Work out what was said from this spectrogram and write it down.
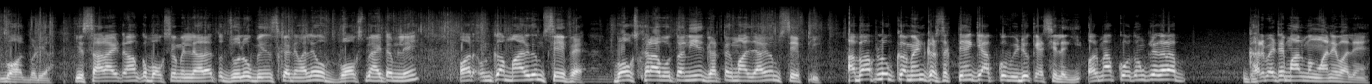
बहुत बढ़िया। ये सारा आइटम आपको बॉक्स में मिलने वाला है तो जो लोग बिज़नेस करने वाले हैं, वो बॉक्स में आइटम लें और उनका माल एकदम सेफ़ है। बॉक्स खराब होता नहीं है, घर तक माल जाएगा एकदम सेफ्टी अब आप लोग कमेंट कर सकते हैं कि आपको वीडियो कैसी लगी। और मैं आपको बताऊँ कि अगर आप घर बैठे माल मंगवाने वाले हैं,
